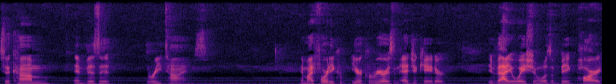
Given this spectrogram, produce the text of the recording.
to come and visit three times. In my 40 year career as an educator, evaluation was a big part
